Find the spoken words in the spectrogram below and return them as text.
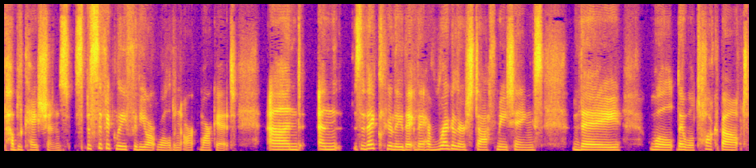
publications specifically for the art world and art market. And and so they clearly they, they have regular staff meetings. They will they will talk about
